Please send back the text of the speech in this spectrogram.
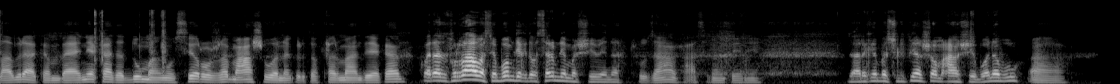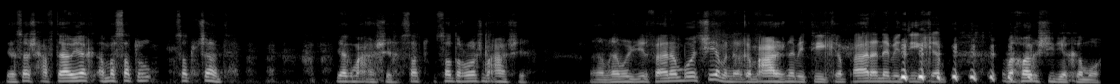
لا براکەم بەیانە کاتە دوو مانگ و سێ ڕۆژە معاشەوە نەگرتەوە فەرماندەیەکان خۆدا ڕاوەستێ بۆم لێکەوە سرم لێ مەشێوێنە چوزان حاسبم پێ نیە جارەکە بە چل پێنج شۆم عاشێ بۆ نەبوو ئا ئێساش هەفتا و یەک ئەمە سە و سە و چەند یەک معاشێ سەد ڕۆژ معاشێ ئەم هەموو گیرفانم بۆ چییە منەکە معاش نەبێتی کەم پارە نەبێتی کەم بەخوا گشتی دێکەمەوە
